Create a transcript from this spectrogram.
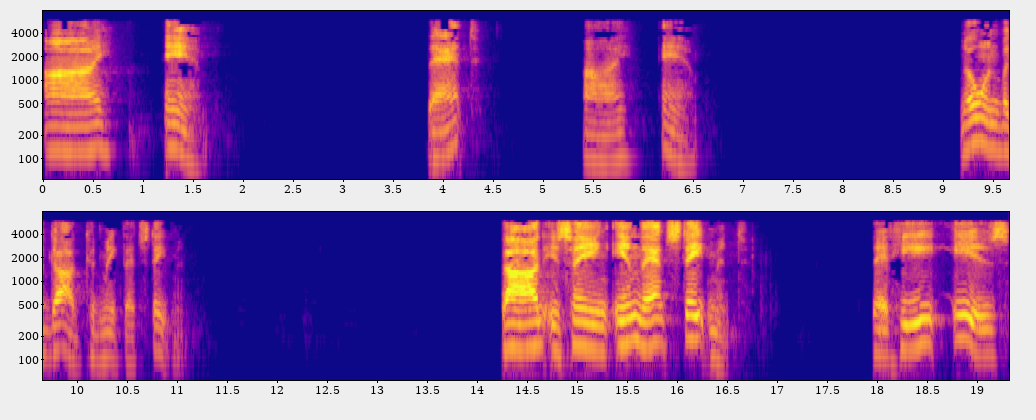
I am. That I am. No one but God could make that statement. God is saying in that statement that He is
